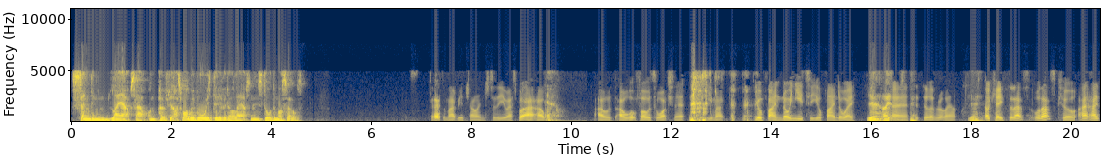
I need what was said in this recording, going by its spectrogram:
sending layouts out on the post. That's why we've always delivered our layouts and installed them ourselves. There might be a challenge to the US, but I, I'll Yeah. I would I will look forward to watching it. You might you'll find knowing you two, you'll find a way Yeah, I, uh, to deliver a layout. Yeah, Okay, so that's well, that's cool. I, I,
